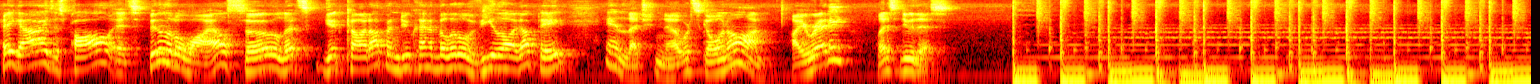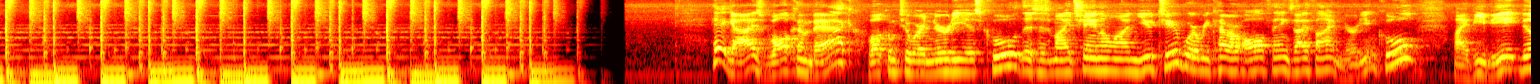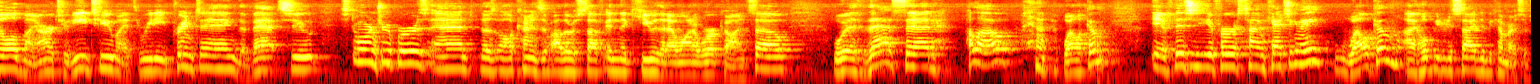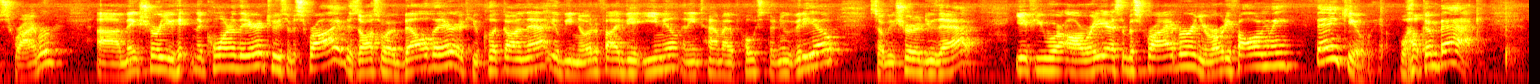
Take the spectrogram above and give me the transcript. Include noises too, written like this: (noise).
Hey guys, it's Paul. It's been a little while, so let's get caught up and do kind of a little vlog update and let you know what's going on. Are you ready? Let's do this. Hey guys, welcome back. Welcome to where Nerdy is Cool. This is my channel on YouTube where we cover all things I find nerdy and cool. My BB-8 build, my R2-D2, my 3D printing, the bat suit, stormtroopers, and there's all kinds of other stuff in the queue that I want to work on. So with that said, hello, (laughs) welcome. If this is your first time catching me, welcome. I hope you decide to become a subscriber. Uh, make sure you hit in the corner there to subscribe. There's also a bell there. If you click on that, you'll be notified via email anytime I post a new video. So be sure to do that. If you are already a subscriber and you're already following me, thank you. Welcome back.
